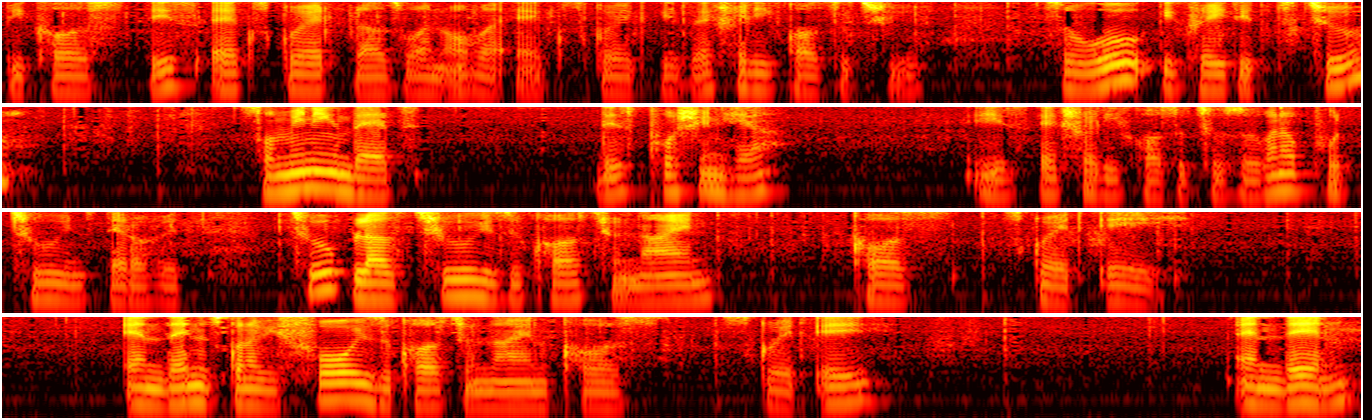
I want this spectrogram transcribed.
because this x squared plus 1 over x squared is actually equal to 2 so we'll equate it to 2 so meaning that this portion here is actually equal to 2 so we're going to put 2 instead of it. 2 plus 2 is equals to 9 cos squared a. And then it's going to be 4 is equals to 9 cos squared a. And then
